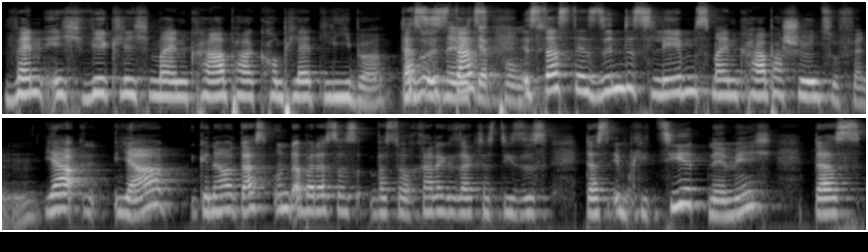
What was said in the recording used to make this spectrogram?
wenn ich wirklich meinen Körper komplett liebe? Das also ist nämlich das, der Punkt. ist das der Sinn des Lebens, meinen Körper schön zu finden? Ja, ja, genau das. Und aber das, das, was du auch gerade gesagt hast, dieses, das impliziert nämlich, dass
